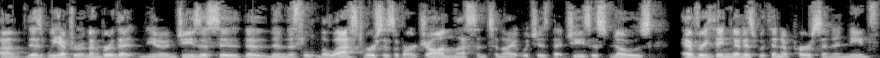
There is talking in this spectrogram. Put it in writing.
Um, this, we have to remember that you know Jesus is in this the last verses of our John lesson tonight, which is that Jesus knows everything that is within a person and needs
